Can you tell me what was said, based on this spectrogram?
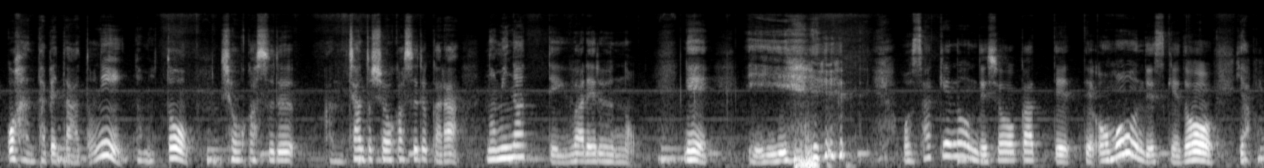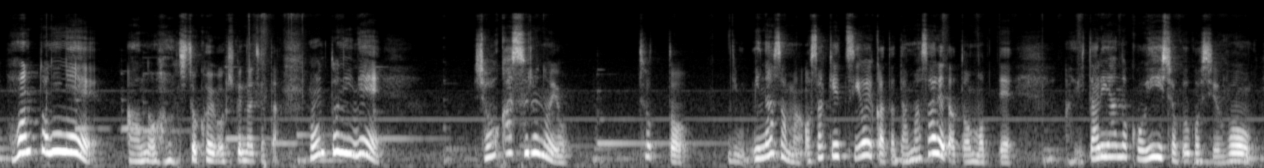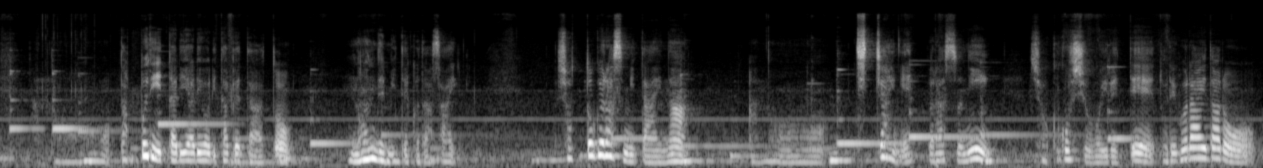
ご飯食べた後に飲むと消化するあのちゃんと消化するから飲みなって言われるの。でえー お酒飲んで消化ってって思うんですけどいや本当にねあのちょっと声が大きくなっちゃった。本当にね消化するのよ。ちょっと皆様お酒強い方騙されたと思ってイタリアの濃い食後酒をたっぷりイタリア料理食べた後飲んでみてください。ショットグラスみたいなあのちっちゃいねグラスに食後酒を入れてどれぐらいだろ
